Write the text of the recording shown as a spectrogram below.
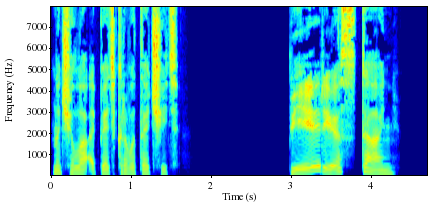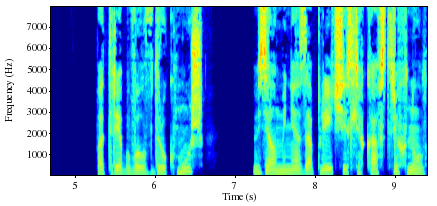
начала опять кровоточить. «Перестань!» — потребовал вдруг муж, взял меня за плечи и слегка встряхнул.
